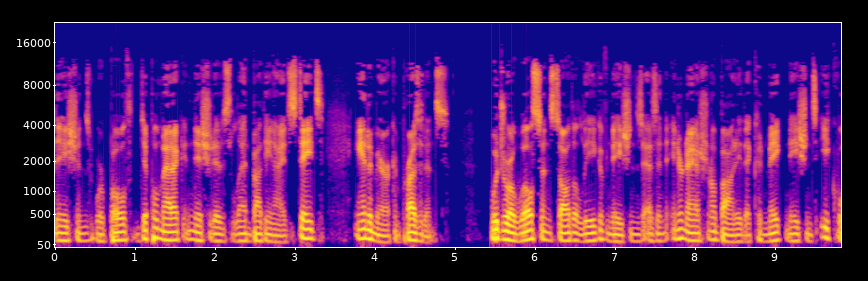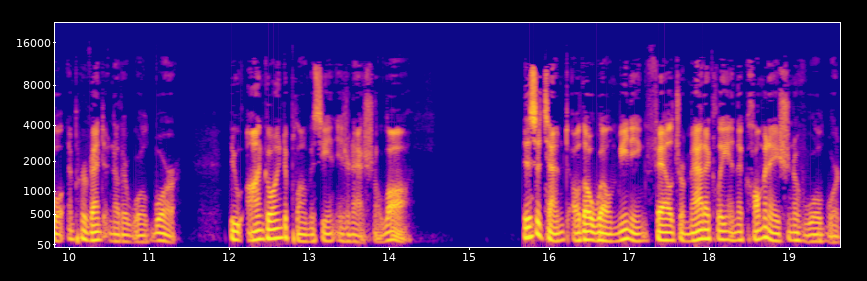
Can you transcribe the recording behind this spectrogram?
Nations were both diplomatic initiatives led by the United States and American presidents. Woodrow Wilson saw the League of Nations as an international body that could make nations equal and prevent another world war through ongoing diplomacy and international law. This attempt, although well meaning, failed dramatically in the culmination of World War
